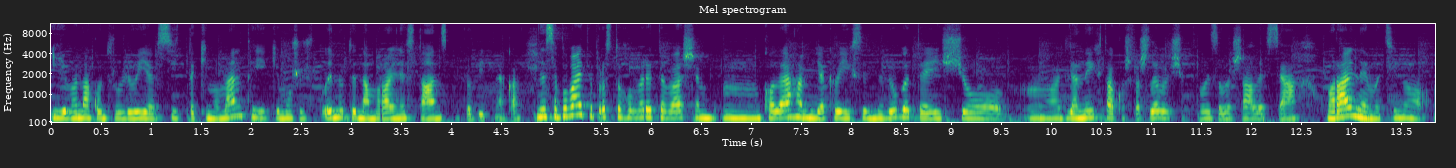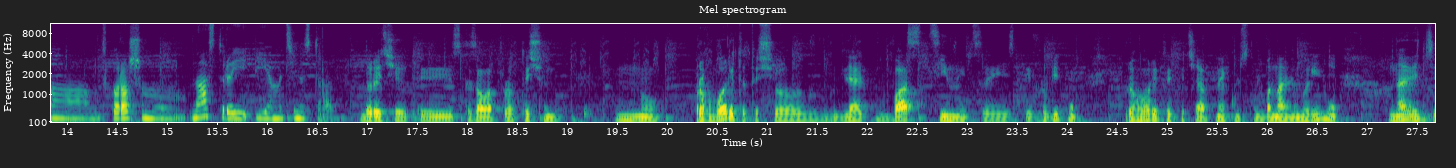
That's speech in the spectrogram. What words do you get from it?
і вона контролює всі такі моменти, які можуть вплинути на моральний стан співробітника. Не забувайте просто говорити вашим колегам, як ви їх сильно любите, і що для них також важливо, щоб ви залишалися морально, емоційно в хорошому настрої і емоційно здорові. До речі, ти сказала про те, що ну, проговорюйте те, що для вас цінний цей співробітник, проговорюйте хоча б на якомусь там банальному рівні, навіть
